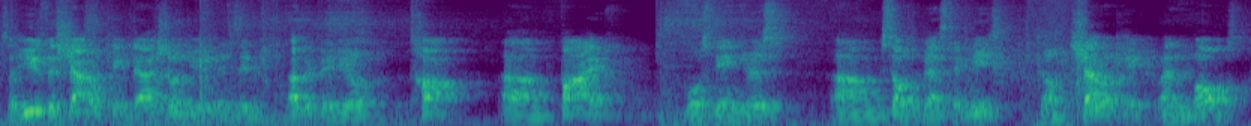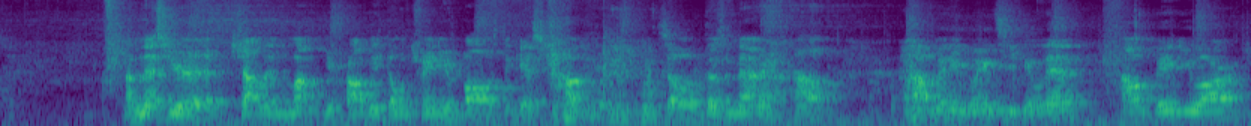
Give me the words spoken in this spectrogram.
so use the shadow kick that I showed you in the other video, the top um, five most dangerous um, self-defense techniques. So shadow kick, run the balls. Unless you're a Shaolin monk, you probably don't train your balls to get stronger. so it doesn't matter how, how many weights you can lift, how big you are,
